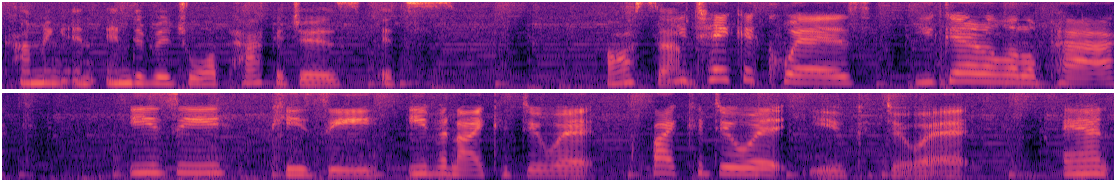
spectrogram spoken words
coming in individual packages, it's awesome. You take a quiz, you get a little pack. Easy peasy. Even I could do it. If I could do it, you could do it. And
